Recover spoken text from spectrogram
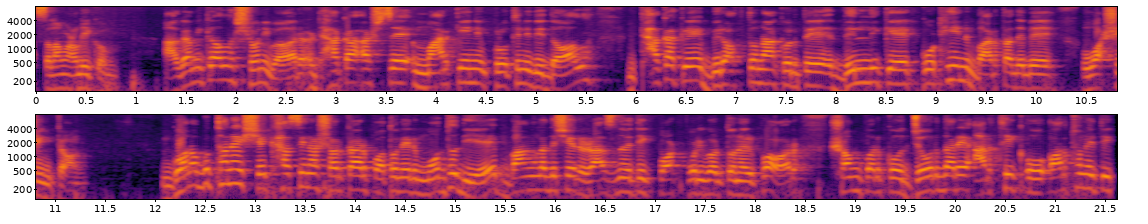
আসসালামু আলাইকুম। আগামীকাল শনিবার ঢাকা আসছে মার্কিন প্রতিনিধি দল। ঢাকাকে বিরক্ত না করতে দিল্লিকে কঠিন বার্তা দেবে ওয়াশিংটন। গণভ্যুত্থানে শেখ হাসিনা সরকার পতনের মধ্য দিয়ে বাংলাদেশের রাজনৈতিক পট পরিবর্তনের পর সম্পর্ক জোরদারে আর্থিক ও অর্থনৈতিক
